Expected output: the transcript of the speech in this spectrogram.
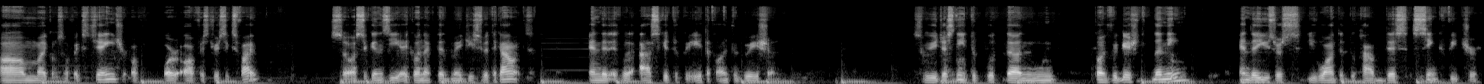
um, Microsoft Exchange, or Office 365? So as you can see, I connected my G Suite account and then it will ask you to create a configuration. So you just need to put the configuration, the name, and the users you wanted to have this sync feature.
